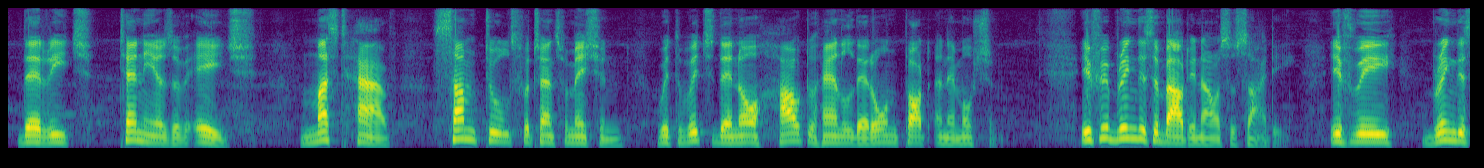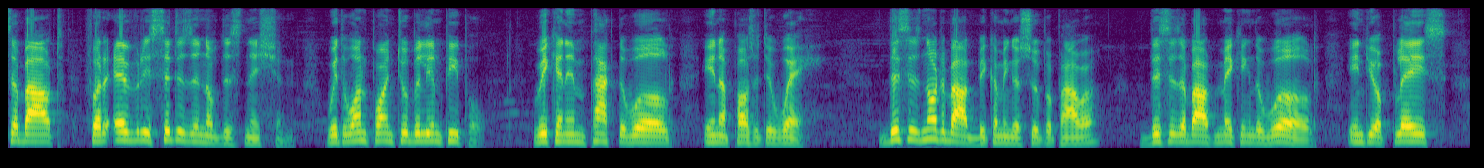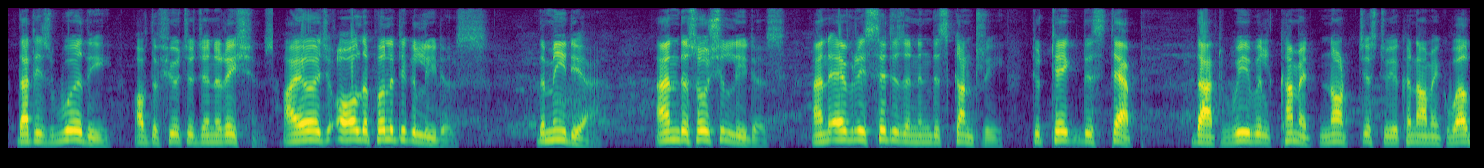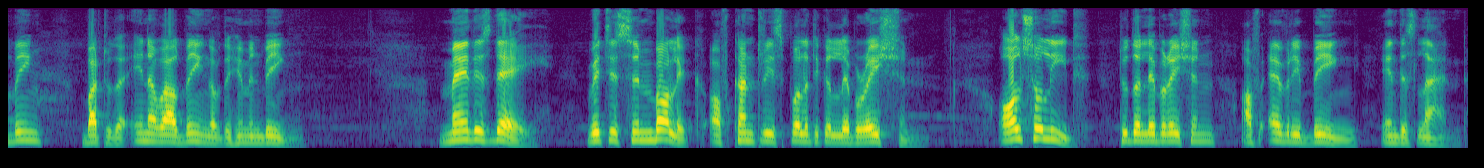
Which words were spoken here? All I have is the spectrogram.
they reach ten years of age must have some tools for transformation with which they know how to handle their own thought and emotion. If we bring this about in our society, if we bring this about for every citizen of this nation with 1.2 billion people, we can impact the world in a positive way. This is not about becoming a superpower, this is about making the world into a place that is worthy of the future generations. I urge all the political leaders, the media, and the social leaders and every citizen in this country to take this step that we will commit not just to economic well-being, but to the inner well-being of the human being. May this day, which is symbolic of country's political liberation, also lead to the liberation of every being in this land.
